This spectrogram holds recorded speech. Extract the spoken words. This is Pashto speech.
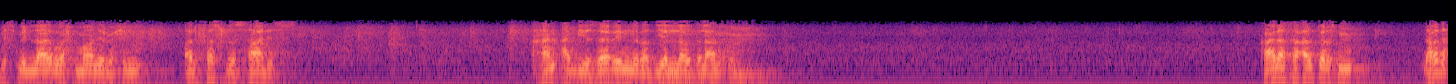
بسم الله الرحمن الرحيم الفصل الثالث عن أبي ذر رضي الله تعالى عنه قال سألت رسم هذا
